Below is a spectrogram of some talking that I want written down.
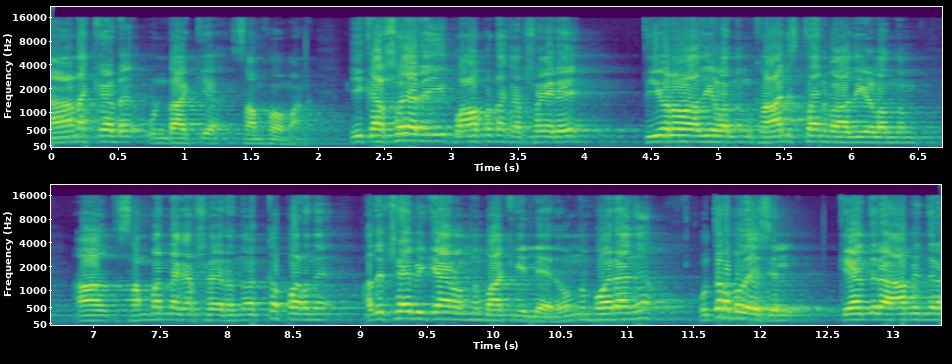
നാണക്കേട് ഉണ്ടാക്കിയ സംഭവമാണ്. ഈ കർഷകരെ ഈ പാവപ്പെട്ട കർഷകരെ തീവ്രവാദികളെന്നും ഖാലിസ്ഥാൻവാദികളെന്നും ആ സമ്പന്ന കർഷകരെന്നും ഒക്കെ പറഞ്ഞ് അധിക്ഷേപിക്കാനൊന്നും ബാക്കിയില്ലായിരുന്നു. ഒന്നും പോരാഞ്ഞ് ഉത്തർപ്രദേശിൽ കേന്ദ്ര ആഭ്യന്തര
